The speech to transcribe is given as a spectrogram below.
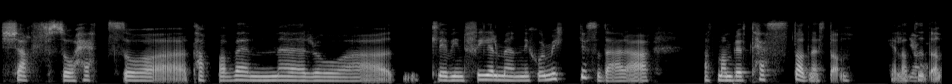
tjafs och hets och tappa vänner och klev in fel människor, mycket så där att man blev testad nästan hela ja. tiden.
